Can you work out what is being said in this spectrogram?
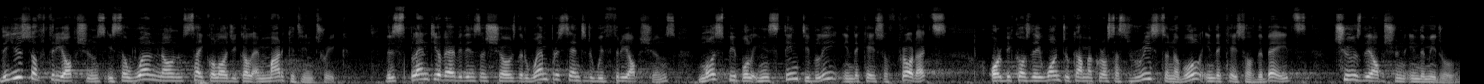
The use of three options is a well known psychological and marketing trick. There is plenty of evidence that shows that when presented with three options, most people instinctively, in the case of products, or because they want to come across as reasonable in the case of debates, choose the option in the middle.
